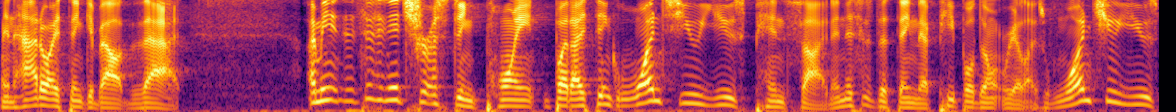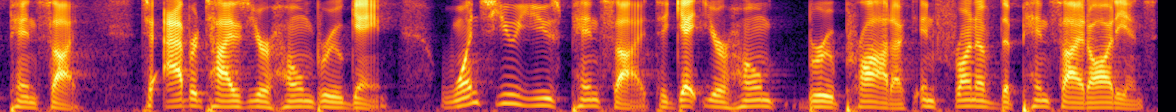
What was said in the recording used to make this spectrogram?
And how do I think about that? I mean, this is an interesting point, but I think once you use Pinside, and this is the thing that people don't realize, once you use Pinside to advertise your homebrew game, once you use Pinside to get your homebrew product in front of the Pinside audience.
